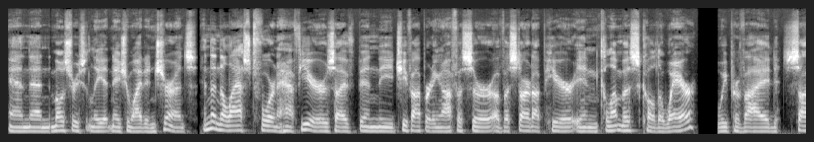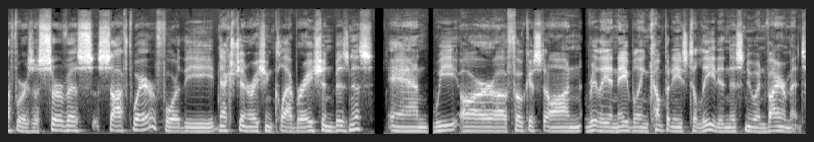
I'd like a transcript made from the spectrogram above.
and then most recently at Nationwide Insurance. And then the last four and a half years, I've been the chief operating officer of a startup here in Columbus called Aware. We provide software as a service software for the next generation collaboration business. And we are uh, focused on really enabling companies to lead in this new environment.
